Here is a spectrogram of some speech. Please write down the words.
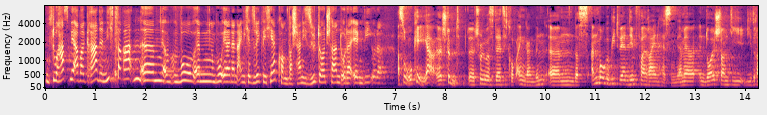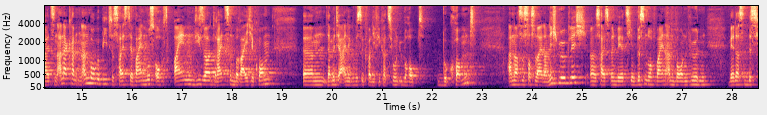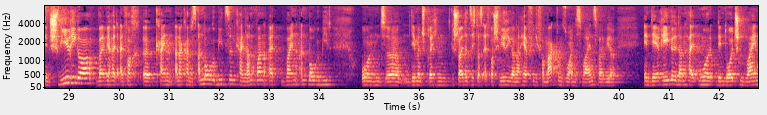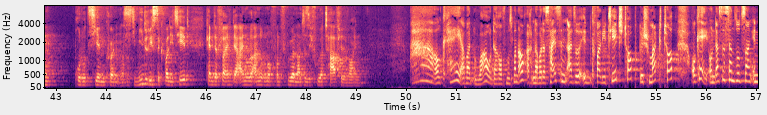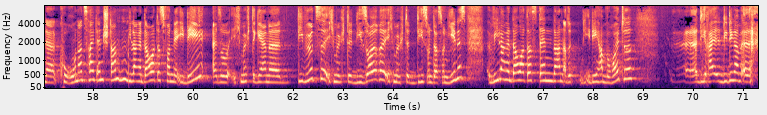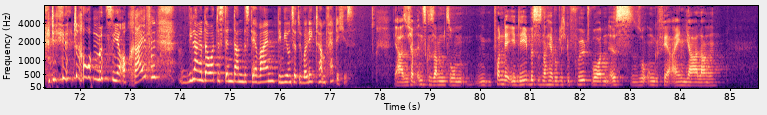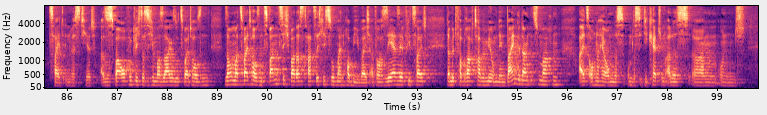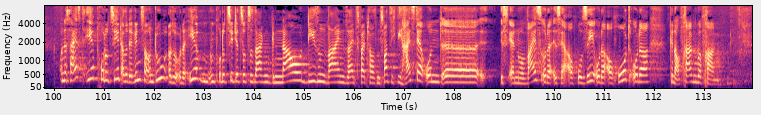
Du hast mir aber gerade nicht verraten, ähm, wo, ähm, wo er dann eigentlich jetzt wirklich herkommt. Wahrscheinlich Süddeutschland oder irgendwie oder. Ach so, okay, ja, äh, stimmt. Äh, Entschuldigung, dass ich da jetzt nicht drauf eingegangen bin. Ähm, das Anbaugebiet wäre in dem Fall Rheinhessen. Wir haben ja in Deutschland die, die 13 anerkannten Anbaugebiete. Das heißt, der Wein muss aus einem dieser 13 Bereiche kommen, ähm, damit er eine gewisse Qualifikation überhaupt bekommt. Anders ist das leider nicht möglich. Das heißt, wenn wir jetzt hier ein bisschen noch Wein anbauen würden, wäre das ein bisschen schwieriger, weil wir halt einfach äh, kein anerkanntes Anbaugebiet sind, kein Landweinanbaugebiet. Und äh, dementsprechend gestaltet sich das etwas schwieriger nachher für die Vermarktung so eines Weins, weil wir in der Regel dann halt nur den deutschen Wein produzieren könnten. Das ist die niedrigste Qualität, kennt ihr vielleicht der ein oder andere noch von früher, nannte sich früher Tafelwein. Ah, okay, aber wow, darauf muss man auch achten. Aber das heißt also in Qualität top, Geschmack top. Okay, und das ist dann sozusagen in der Corona-Zeit entstanden. Wie lange dauert das von der Idee? Also ich möchte gerne die Würze, ich möchte die Säure, ich möchte dies und das und jenes. Wie lange dauert das denn dann? Also die Idee haben wir heute äh, die, die Dinger, äh, die Trauben müssen ja auch reifen. Wie lange dauert es denn dann, bis der Wein, den wir uns jetzt überlegt haben, fertig ist? Ja, also ich habe insgesamt so von der Idee, bis es nachher wirklich gefüllt worden ist, so ungefähr ein Jahr lang Zeit investiert. Also es war auch wirklich, dass ich immer sage, so 2000, sagen wir mal 2020 war das tatsächlich so mein Hobby, weil ich einfach sehr, sehr viel Zeit damit verbracht habe, mir um den Wein Gedanken zu machen, als auch nachher um das, um das Etikett und alles. Ähm, und und das heißt, ihr produziert, also der Winzer und du, also oder ihr produziert jetzt sozusagen genau diesen Wein seit 2020. Wie heißt er und äh, ist er nur weiß oder ist er auch rosé oder auch rot oder genau Fragen über Fragen?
